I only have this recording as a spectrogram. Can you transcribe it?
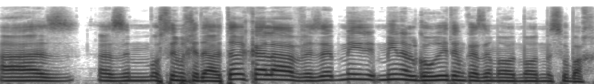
אז, אז הם עושים יחידה יותר קלה, וזה מין, אלגוריתם כזה מאוד מאוד מסובך.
